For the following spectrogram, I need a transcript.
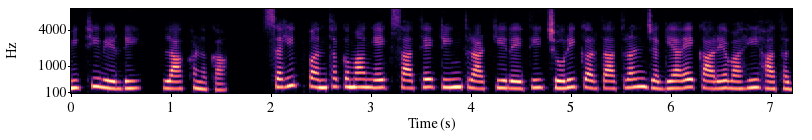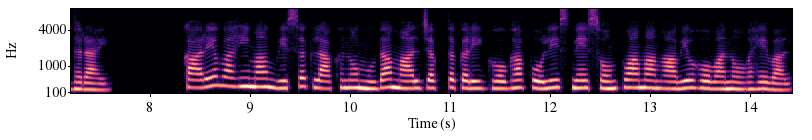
મીઠી વેરડી, લાખણકા. સહિત પંથકમાં એક સાથે ટીમ ત્રાટકી રેતી ચોરી કરતા ત્રણ જગ્યાએ કાર્યવાહી હાથ ધરાઈ. કાર્યવાહીમાં વીસક લાખનો મુદ્દા માલ જપ્ત કરી ઘોઘા પોલીસને સોંપવામાં આવ્યો હોવાનો અહેવાલ.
